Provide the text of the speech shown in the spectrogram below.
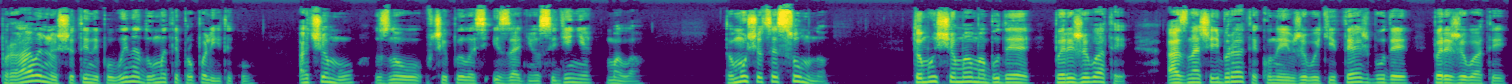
Правильно, що ти не повинна думати про політику. А чому? знову вчепилась із заднього сидіння мала. Тому що це сумно, тому що мама буде переживати, а значить, братик у неї в животі теж буде переживати,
